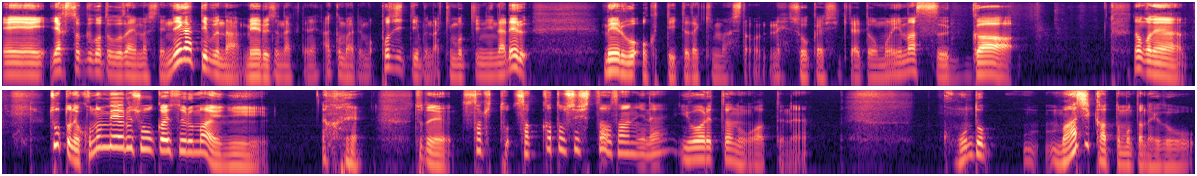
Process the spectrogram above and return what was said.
えー、約束事ございまして、ネガティブなメールじゃなくてね、あくまでもポジティブな気持ちになれるメールを送っていただきましたのでね、紹介していきたいと思いますが、なんかね、ちょっとね、このメール紹介する前に、なんかね、ちょっとね、さっきと、作家とし下さんにね、言われたのがあってね、ほんと、マジかと思ったんだけど、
